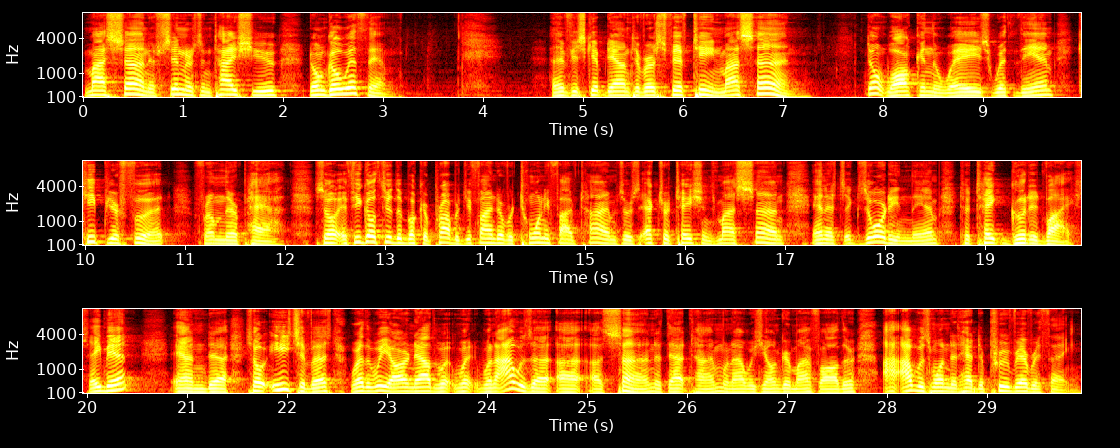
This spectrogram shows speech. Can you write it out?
My son, if sinners entice you, don't go with them. And if you skip down to verse 15, My son, don't walk in the ways with them. Keep your foot from their path. So if you go through the book of Proverbs, you find over 25 times there's exhortations, my son, and it's exhorting them to take good advice. Amen? And uh, so each of us, whether we are now, when, when I was a, a, a, son at that time, when I was younger, my father, I, I was one that had to prove everything.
